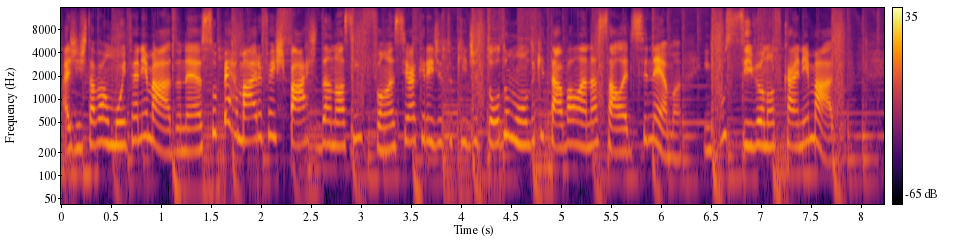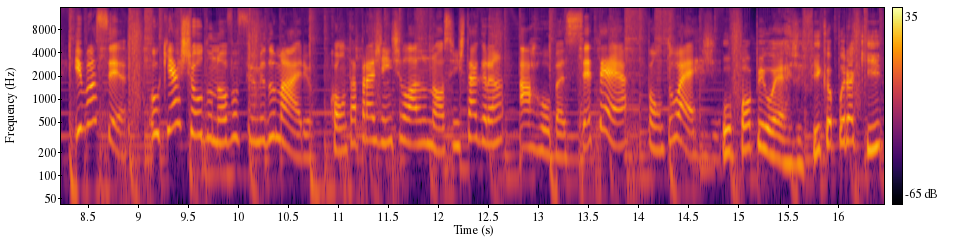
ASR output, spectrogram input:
A gente tava muito animado, né? Super Mario fez parte da nossa infância e eu acredito que de todo mundo que tava lá na sala de cinema. Impossível não ficar animado. E você, o que achou do novo filme do Mario? Conta pra gente lá no nosso Instagram, cte.erg. O Pop Erge fica por aqui,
